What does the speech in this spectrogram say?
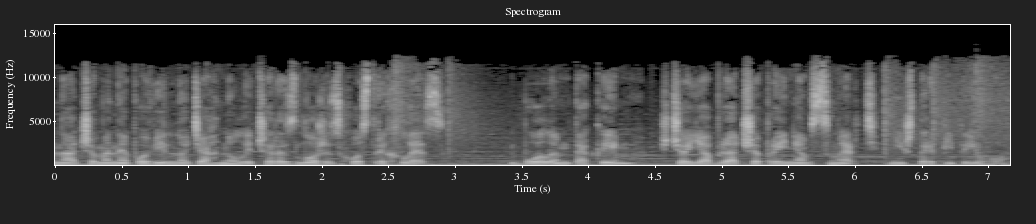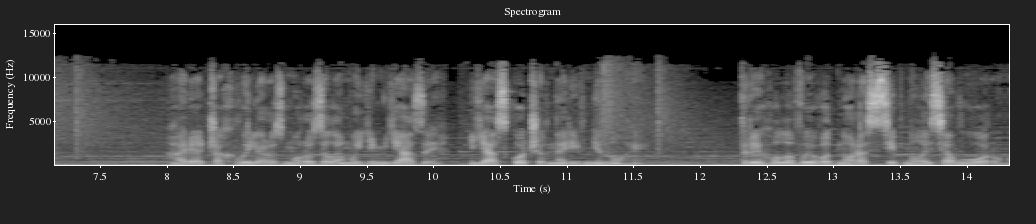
наче мене повільно тягнули через ложе з гострих лез, болем таким, що я б радше прийняв смерть, ніж терпіти його. Гаряча хвиля розморозила мої м'язи, я скочив на рівні ноги. Три голови воднораз сіпнулися вгору,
